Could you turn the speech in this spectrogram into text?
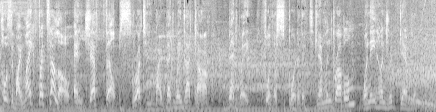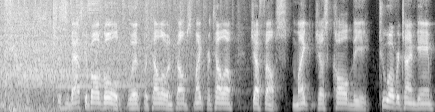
Hosted by Mike Fratello and Jeff Phelps. Brought to you by Betway.com. Betway for the sport of it. Gambling problem? 1 800 Gambler. This is Basketball Gold with Fratello and Phelps. Mike Fratello, Jeff Phelps. Mike just called the two overtime game,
